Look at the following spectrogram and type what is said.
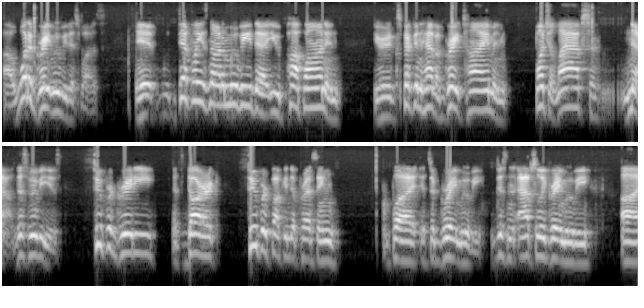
Uh, what a great movie this was. It definitely is not a movie that you pop on and you're expecting to have a great time and a bunch of laughs. No, this movie is super gritty, it's dark, super fucking depressing, but it's a great movie. Just an absolutely great movie. Uh,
